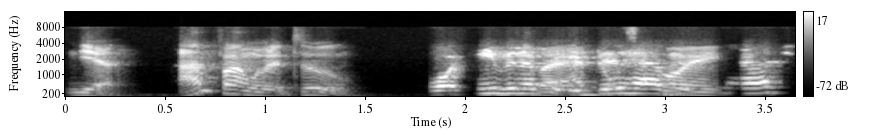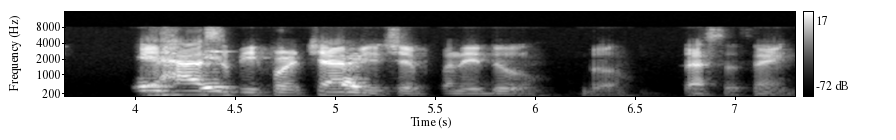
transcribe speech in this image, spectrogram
Yeah, I'm fine with it too. Or even if but they do have point, this match, it, it has it, to be for a championship like, when they do, though. That's the thing.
